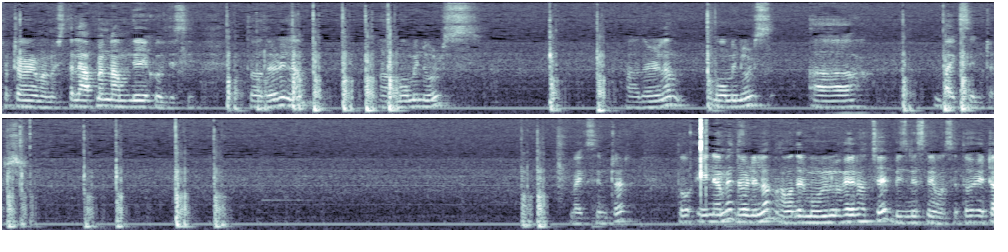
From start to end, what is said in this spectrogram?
চট্টগ্রামের মানুষ। তাহলে আপনার নাম দিয়ে খুলতেছি। তো ধরে নিলাম মমিনুলস ধরে নিলাম Mominul's bike centre bike centre তো এই নামে ধরে নিলাম, আমাদের মমিনুল ভাইয়ের হচ্ছে বিজনেস নেম আছে। তো এটা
